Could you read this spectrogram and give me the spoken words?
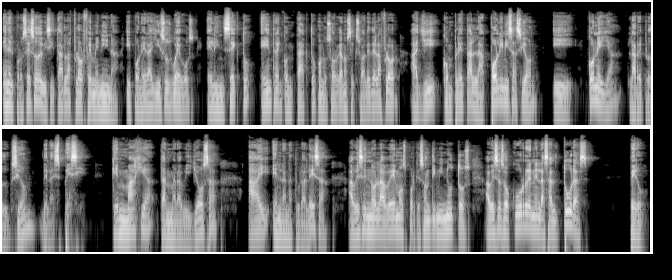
En el proceso de visitar la flor femenina y poner allí sus huevos, el insecto entra en contacto con los órganos sexuales de la flor, allí completa la polinización y con ella la reproducción de la especie. Qué magia tan maravillosa hay en la naturaleza. A veces no la vemos porque son diminutos, a veces ocurren en las alturas, pero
